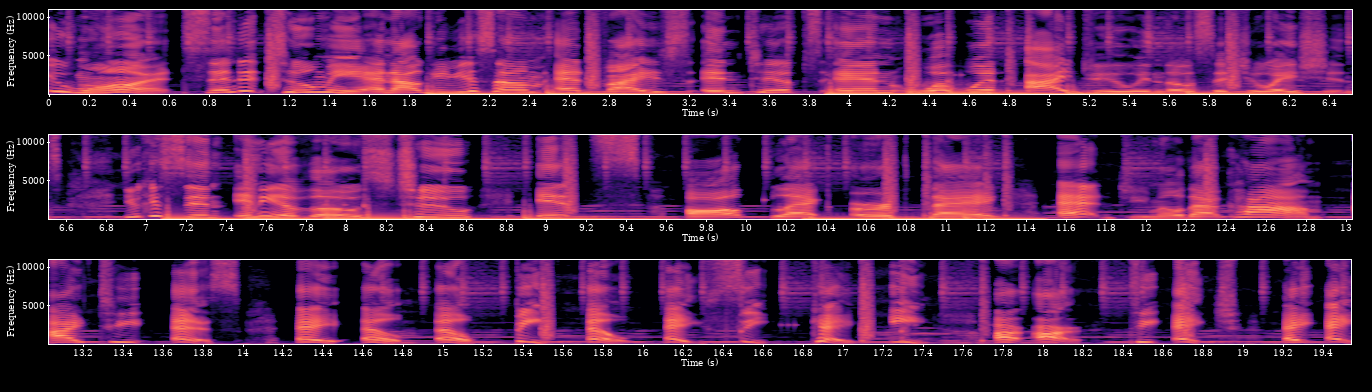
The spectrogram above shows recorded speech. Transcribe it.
you want, send it to me and I'll give you some advice and tips and what would I do in those situations. You can send any of those to it's all black earth thing at gmail.com. I T S A L L B L A C K E R R T H A A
